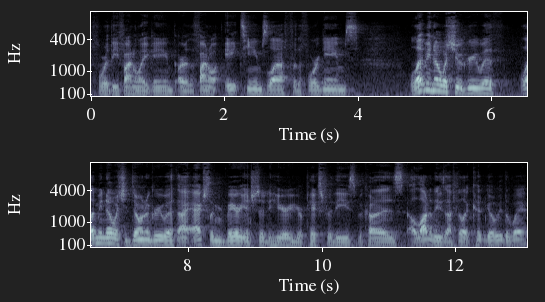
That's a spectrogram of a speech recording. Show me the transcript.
for the final eight games, or the final eight teams left for the four games. Let me know what you agree with. Let me know what you don't agree with. I actually am very interested to hear your picks for these because a lot of these I feel like could go either way.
